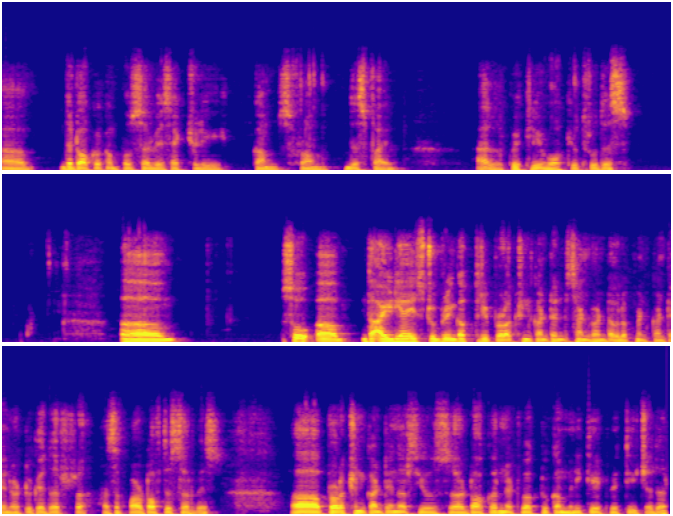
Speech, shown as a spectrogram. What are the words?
the Docker Compose service actually comes from this file I'll quickly walk you through this. Um, so uh, the idea is to bring up three production containers and one development container together uh, as a part of the service. Uh, production containers use uh, Docker network to communicate with each other.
